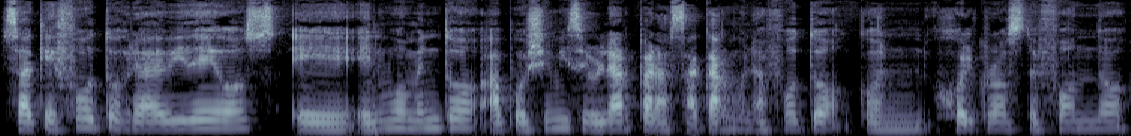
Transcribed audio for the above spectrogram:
saqué fotos, grabé videos. Eh, en un momento apoyé mi celular para sacarme una foto con Cross de fondo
